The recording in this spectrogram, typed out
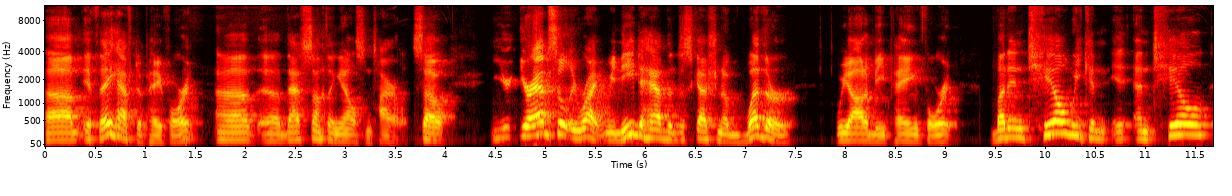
um, if they have to pay for it, uh, uh, that's something else entirely. So you're, you're absolutely right. We need to have the discussion of whether we ought to be paying for it. But until we can, until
